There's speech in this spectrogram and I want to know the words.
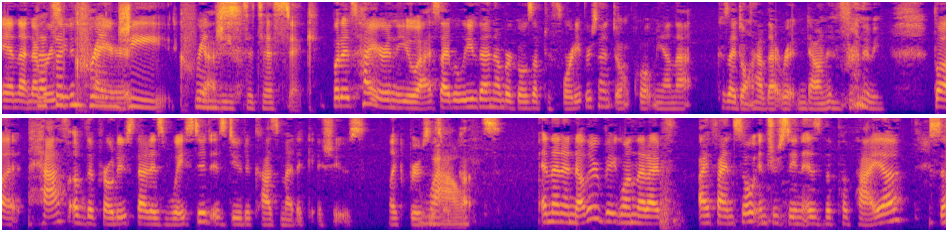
And that number That's is a even cringy, higher. cringy Yes. statistic. But it's higher in the US. I believe that number goes up to 40%. Don't quote me on that because I don't have that written down in front of me. But half of the produce that is wasted is due to cosmetic issues like bruises Wow. or cuts. And then another big one that I've I find so interesting is the papaya. So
